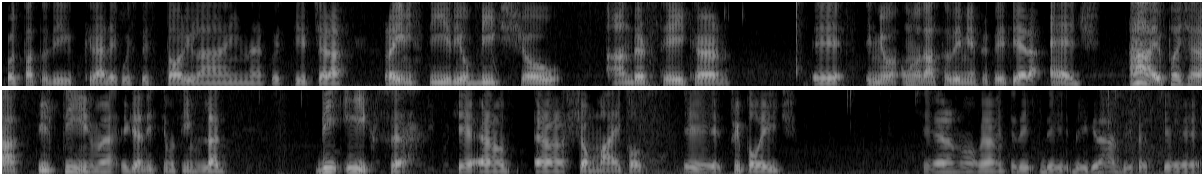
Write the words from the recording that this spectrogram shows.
col fatto di creare queste storyline, questi, c'era Rey Mysterio, Big Show, Undertaker, mio, uno d'altro dei miei preferiti era Edge. Ah, e poi c'era il team, il grandissimo team, la DX, che erano, erano Shawn Michaels e Triple H, che erano veramente dei, dei- dei grandi perché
